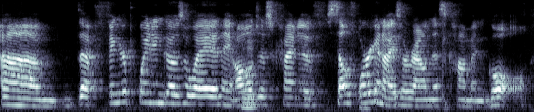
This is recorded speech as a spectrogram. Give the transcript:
um, that finger pointing goes away, and they all just kind of self-organize around this common goal.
